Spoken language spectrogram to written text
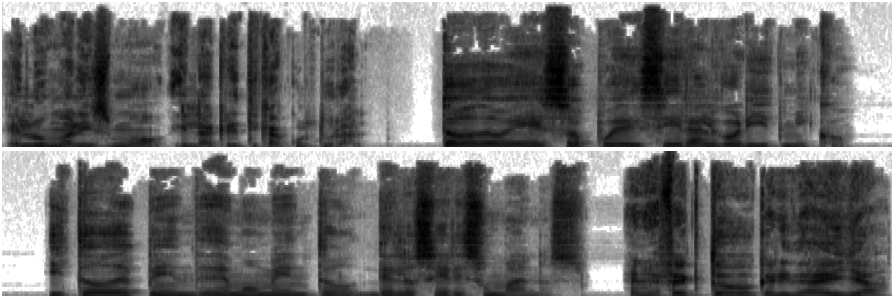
el humanismo y la crítica cultural. Todo eso puede ser algorítmico, y todo depende de momento de los seres humanos. En efecto, querida ella,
